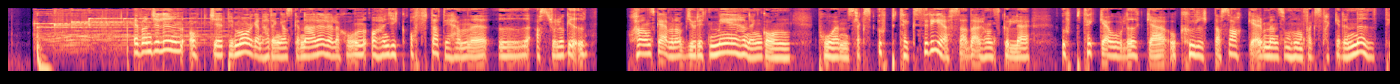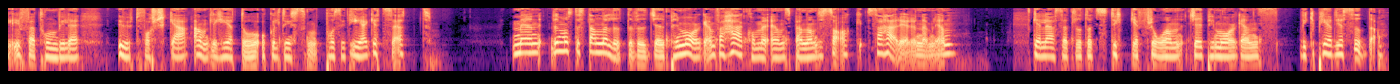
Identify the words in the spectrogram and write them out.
Evangeline och JP Morgan hade en ganska nära relation och han gick ofta till henne i astrologi. Han ska även ha bjudit med henne en gång på en slags upptäcktsresa där han skulle upptäcka olika okulta saker men som hon faktiskt tackade nej till för att hon ville utforska andlighet och okultism på sitt eget sätt. Men vi måste stanna lite vid JP Morgan för här kommer en spännande sak. Så här är det nämligen. Jag ska läsa ett litet stycke från JP Morgans Wikipedia-sida.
